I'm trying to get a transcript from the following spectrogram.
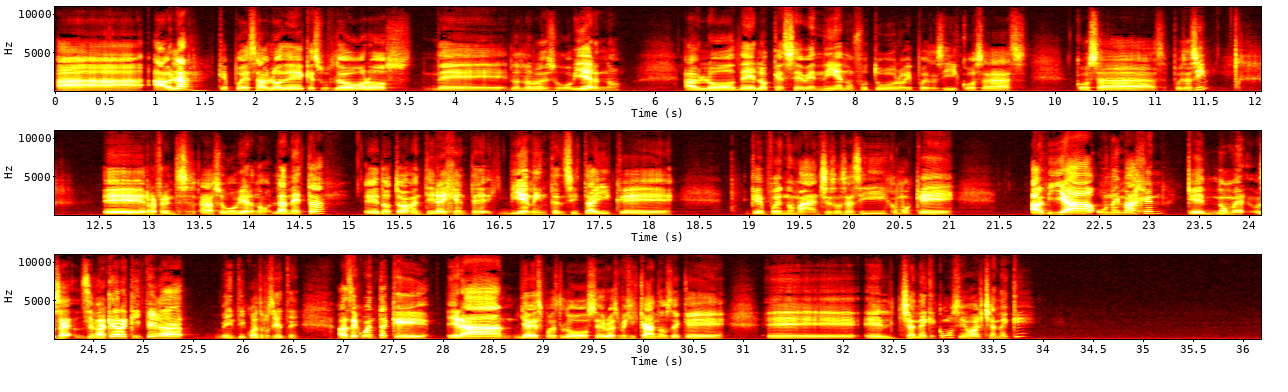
a, a hablar, que pues habló de que sus logros, de los logros de su gobierno, habló de lo que se venía en un futuro y pues así cosas, cosas, pues así, eh, referentes a su gobierno. La neta, eh, no te voy a mentir, hay gente bien intensita ahí que, que pues no manches, o sea, así como que había una imagen que no me, o sea, se me va a quedar aquí pegada 24/7. Haz de cuenta que eran, ya ves, pues los héroes mexicanos de que eh, el chaneque, ¿cómo se llama el chaneque?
